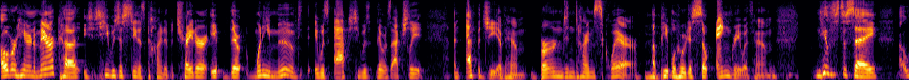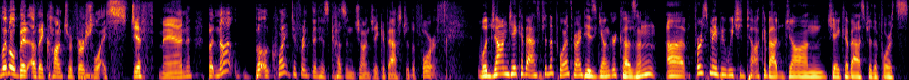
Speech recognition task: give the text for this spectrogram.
Over here in America, he- he was just seen as kind of a traitor. It, there, when he moved, it was actually was there was actually an effigy of him burned in Times Square of people who were just so angry with him. Needless to say, a little bit of a controversial, a stiff man, but not, but quite different than his cousin John Jacob Astor IV. Well, John Jacob Astor IV, right, his younger cousin. Uh, first, maybe we should talk about John Jacob Astor IV's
